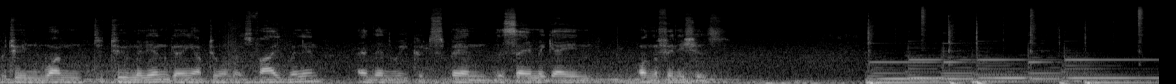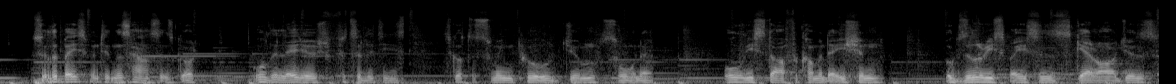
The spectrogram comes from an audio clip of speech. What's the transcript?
between one to two million, going up to almost five million, and then we could spend the same again on the finishes. So the basement in this house has got all the leisure facilities. It's got a swimming pool, gym, sauna, all the staff accommodation, auxiliary spaces, garages.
